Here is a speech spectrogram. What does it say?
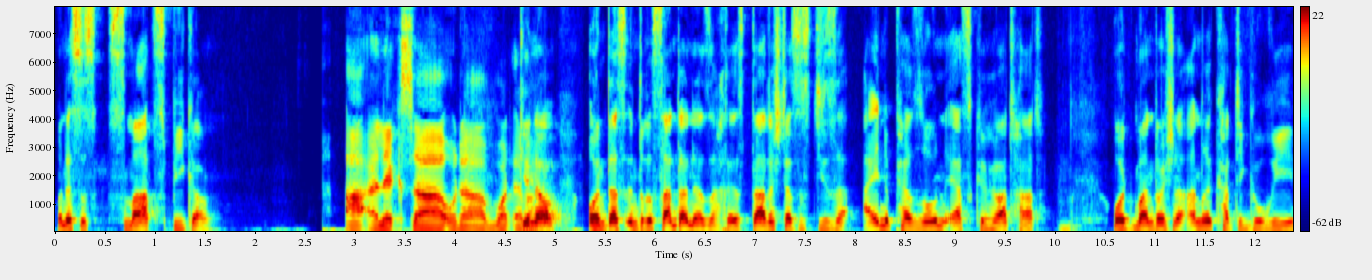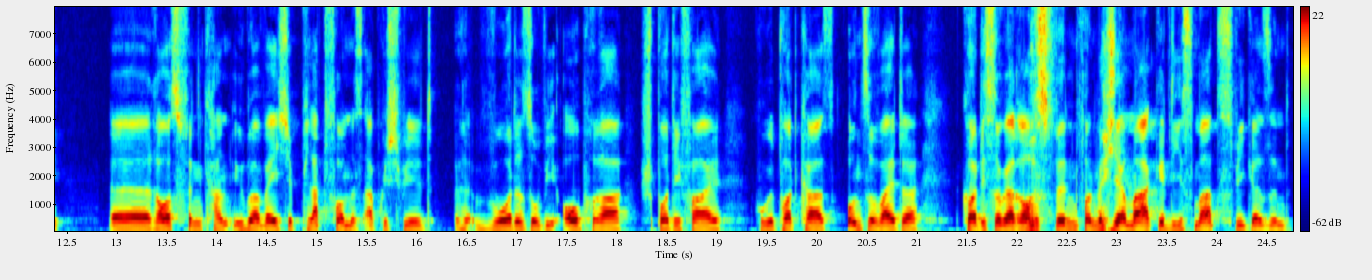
Und das ist Smart Speaker. Ah, Alexa oder whatever. Genau. Und das Interessante an der Sache ist, dadurch, dass es diese eine Person erst gehört hat und man durch eine andere Kategorie äh, rausfinden kann, über welche Plattform es abgespielt äh, wurde, so wie Opera, Spotify, Google Podcast und so weiter, konnte ich sogar rausfinden, von welcher Marke die Smart Speaker sind.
